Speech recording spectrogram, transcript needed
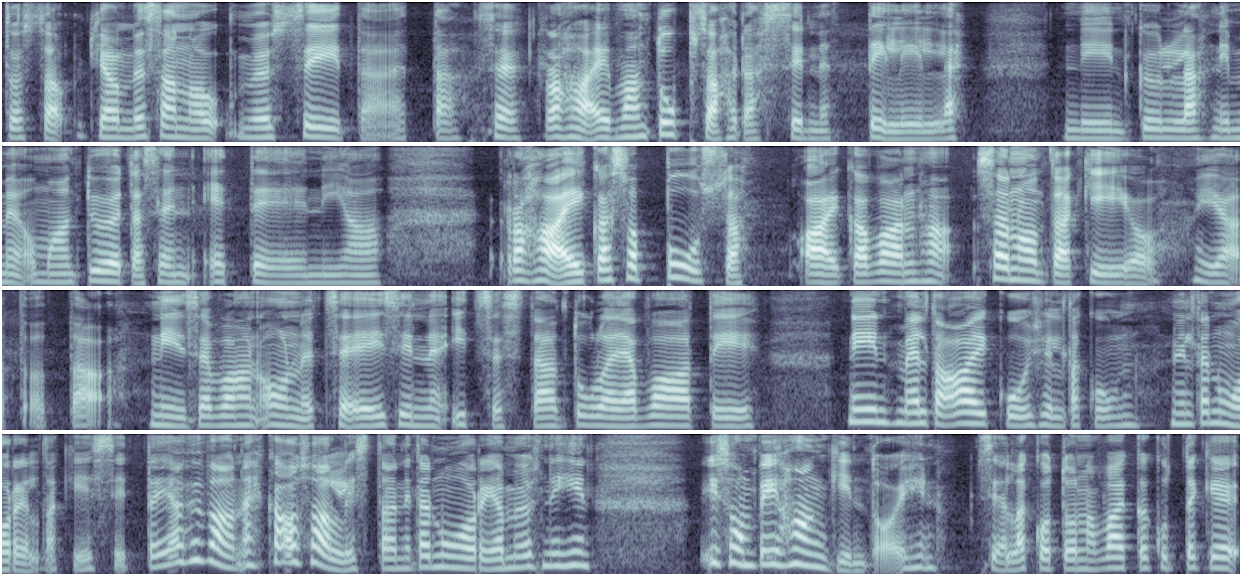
tuossa Janne sanoi myös siitä, että se raha ei vaan tupsahda sinne tilille, niin kyllä nimenomaan työtä sen eteen ja raha ei kasva puussa, aika vanha sanontakin jo. Ja tota, niin se vaan on, että se ei sinne itsestään tule ja vaatii niin meiltä aikuisilta kuin niiltä nuoriltakin sitten. Ja hyvä on ehkä osallistaa niitä nuoria myös niihin isompiin hankintoihin siellä kotona, vaikka kun tekee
